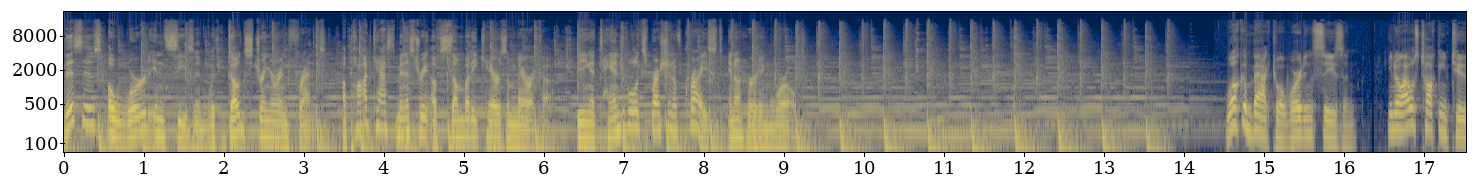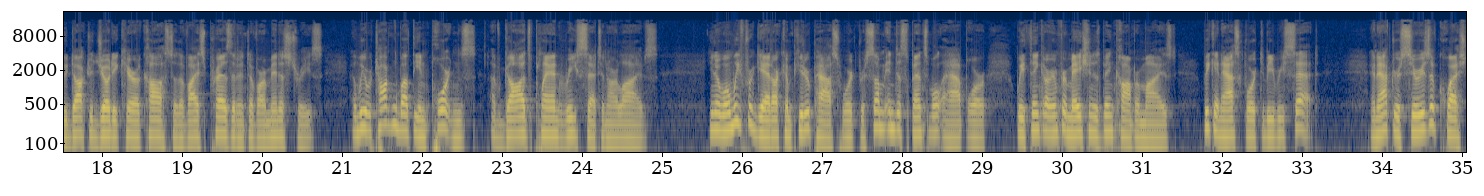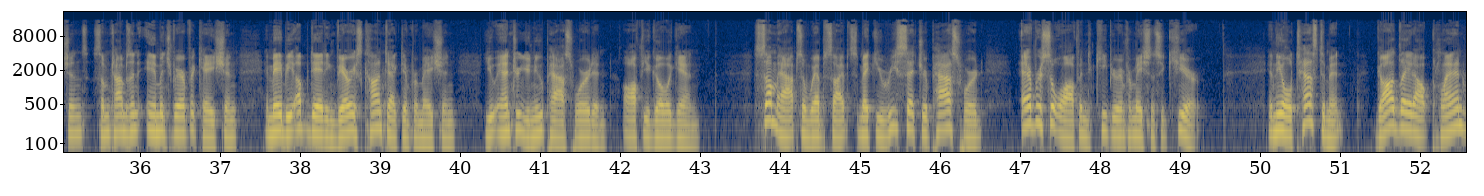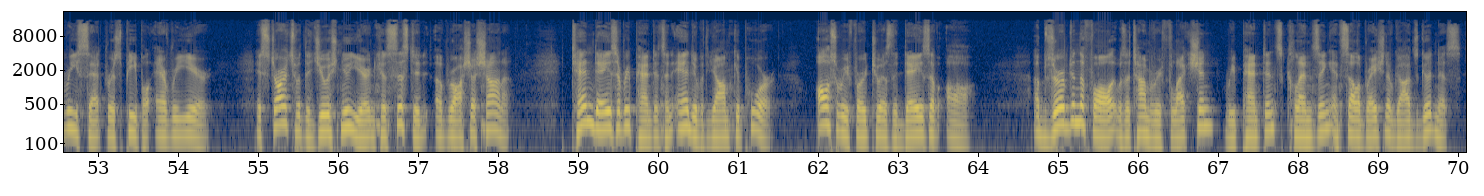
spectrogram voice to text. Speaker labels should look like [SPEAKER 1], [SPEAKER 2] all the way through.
[SPEAKER 1] This is A Word in Season with Doug Stringer and Friends, a podcast ministry of Somebody Cares America, being a tangible expression of Christ in a hurting world.
[SPEAKER 2] Welcome back to A Word in Season. You know, I was talking to Dr. Jody Caracosta, the vice president of our ministries, and we were talking about the importance of God's planned reset in our lives. You know, when we forget our computer password for some indispensable app or we think our information has been compromised, we can ask for it to be reset. And after a series of questions, sometimes an image verification, and maybe updating various contact information, you enter your new password and off you go again. Some apps and websites make you reset your password ever so often to keep your information secure. In the Old Testament, God laid out planned reset for his people every year. It starts with the Jewish New Year and consisted of Rosh Hashanah. 10 days of repentance and ended with Yom Kippur, also referred to as the days of awe. Observed in the fall, it was a time of reflection, repentance, cleansing, and celebration of God's goodness.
